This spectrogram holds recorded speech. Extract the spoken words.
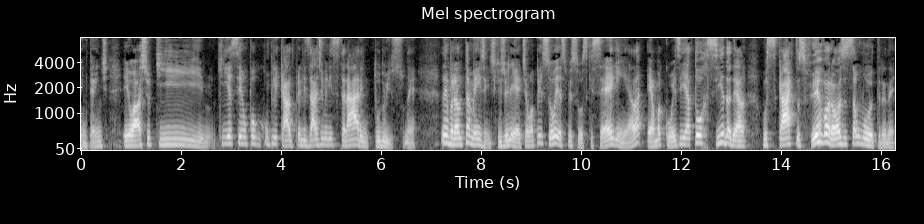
entende? Eu acho que, que ia ser um pouco complicado para eles administrarem tudo isso, né? Lembrando também, gente, que Juliette é uma pessoa e as pessoas que seguem ela é uma coisa e a torcida dela, os cactos fervorosos são outra, né?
